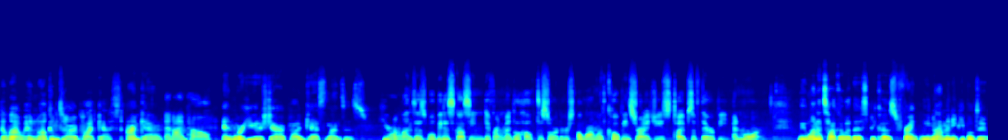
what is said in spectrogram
Hello, and welcome to our podcast. I'm Cal, And I'm Hal. and we're here to share our podcast lenses. Here on Lenses, we'll be discussing different mental health disorders, along with coping strategies, types of therapy, and more. We want to talk about this because, frankly, not many people do.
